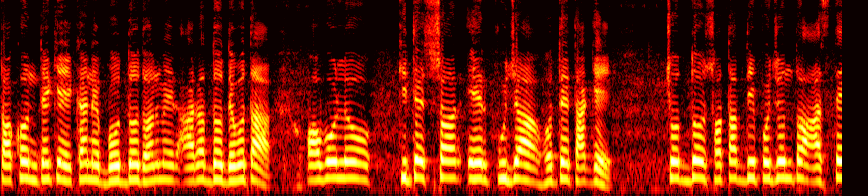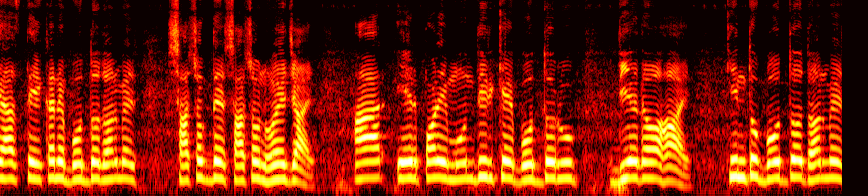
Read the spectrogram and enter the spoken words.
তখন থেকে এখানে বৌদ্ধ ধর্মের আরাধ্য দেবতা অবলোকিতেশ্বর এর পূজা হতে থাকে। চোদ্দ শতাব্দী পর্যন্ত আস্তে আস্তে এখানে বৌদ্ধ ধর্মের শাসকদের শাসন হয়ে যায় আর এরপরে মন্দিরকে বৌদ্ধ রূপ দিয়ে দেওয়া হয়। কিন্তু বৌদ্ধ ধর্মের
